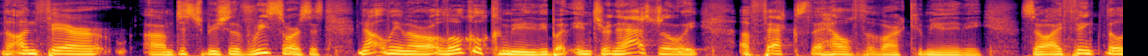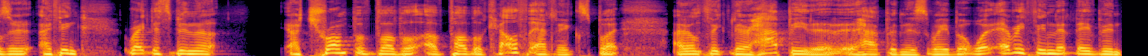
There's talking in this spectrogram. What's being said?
the unfair um, distribution of resources, not only in our local community, but internationally, affects the health of our community. So I think those are, I think, right, that's been a, a trump of, bubble, of public health ethics, but I don't think they're happy that it happened this way. But what everything that they've been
